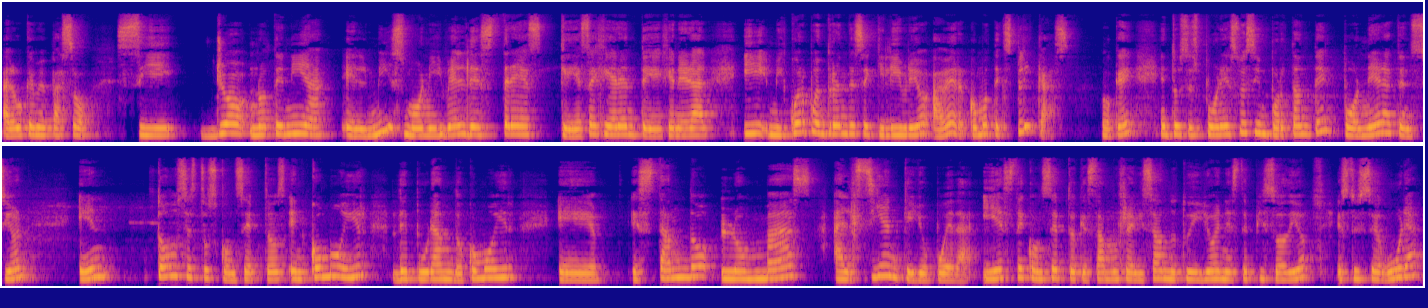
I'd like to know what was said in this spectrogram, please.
algo que me pasó, si yo no tenía el mismo nivel de estrés que ese gerente general y mi cuerpo entró en desequilibrio, a ver, ¿cómo te explicas? ¿Ok? Entonces, por eso es importante poner atención en todos estos conceptos, en cómo ir depurando, cómo ir eh, estando lo más al 100 que yo pueda. Y este concepto que estamos revisando tú y yo en este episodio, estoy segura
